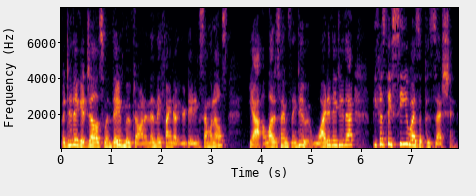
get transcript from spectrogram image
But do they get jealous when they've moved on and then they find out you're dating someone else? Yeah, a lot of times they do. Why do they do that? Because they see you as a possession.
